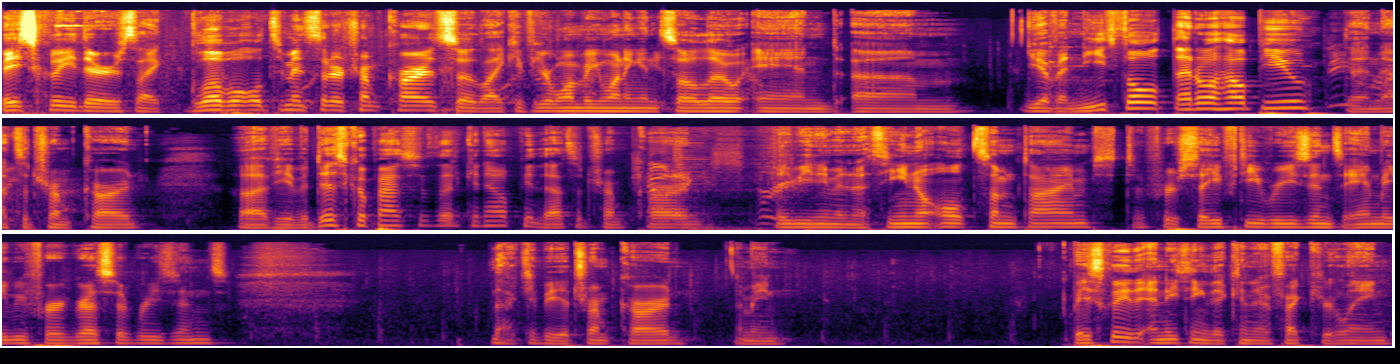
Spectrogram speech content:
Basically, there's like global ultimates that are trump cards. So like if you're 1v1ing in solo and um, you have a Neith ult that'll help you, then that's a trump card. Uh, if you have a disco passive that can help you, that's a trump card. Maybe even Athena ult sometimes to, for safety reasons and maybe for aggressive reasons. That could be a trump card. I mean, basically anything that can affect your lane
